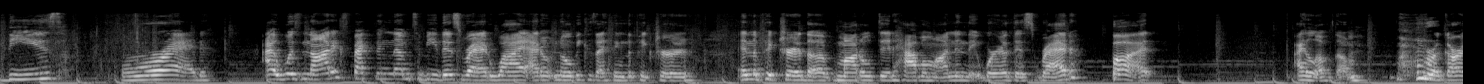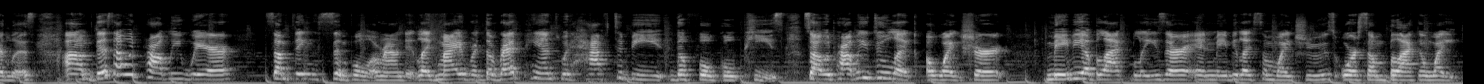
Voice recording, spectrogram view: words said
these red I was not expecting them to be this red. Why? I don't know because I think the picture, in the picture, the model did have them on and they were this red. But I love them regardless. Um, this I would probably wear something simple around it like my the red pants would have to be the focal piece so i would probably do like a white shirt maybe a black blazer and maybe like some white shoes or some black and white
